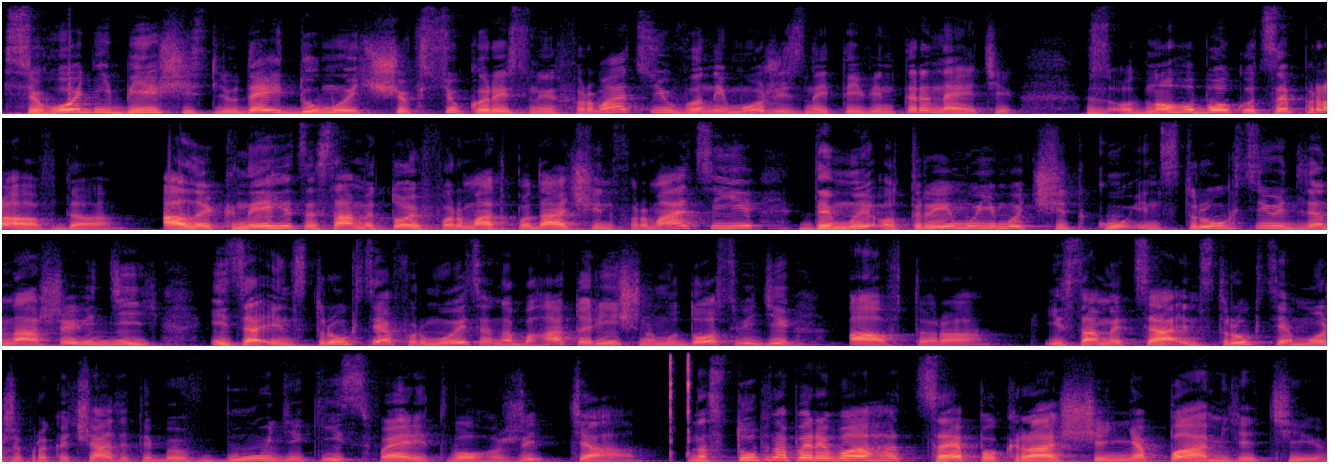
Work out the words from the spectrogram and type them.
Сьогодні більшість людей думають, що всю корисну інформацію вони можуть знайти в інтернеті. З одного боку, це правда. Але книги це саме той формат подачі інформації, де ми отримуємо чітку інструкцію для наших дій. І ця інструкція формується на багаторічному досвіді автора. І саме ця інструкція може прокачати тебе в будь-якій сфері твого життя. Наступна перевага це покращення пам'яті.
